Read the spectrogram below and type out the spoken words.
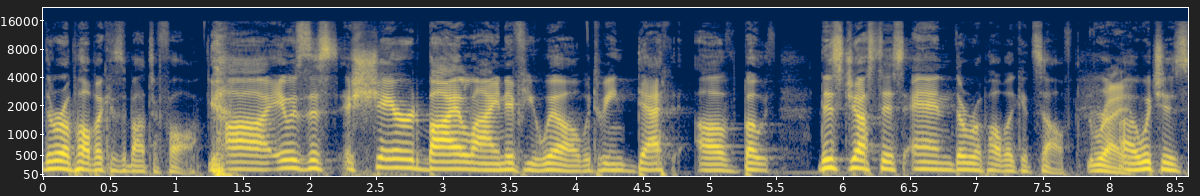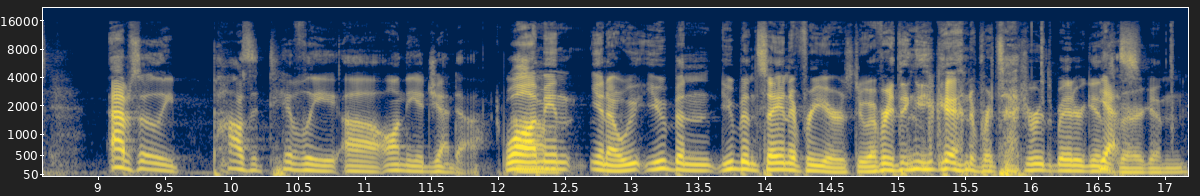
The Republic is about to fall. Uh, it was this shared byline, if you will, between death of both this justice and the Republic itself, Right. Uh, which is absolutely positively uh, on the agenda. Well, I Um, mean, you know, you've been you've been saying it for years. Do everything you can to protect Ruth Bader Yes. Ginsburg. And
